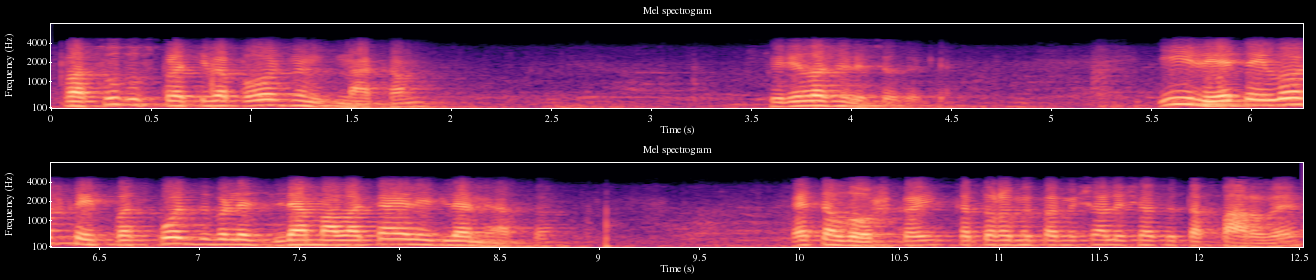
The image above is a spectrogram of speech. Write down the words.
в посуду с противоположным знаком, переложили все-таки, или этой ложкой воспользовались для молока или для мяса, это ложкой, которой мы помешали, сейчас это парве,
